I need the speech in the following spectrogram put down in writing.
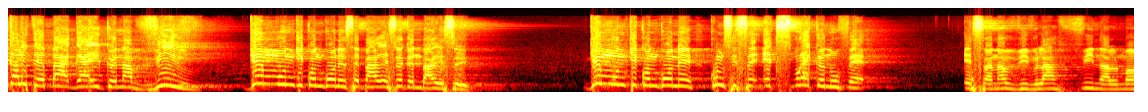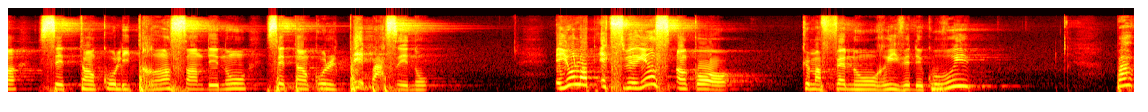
qualité bagaille que nous vivons Il y a des gens qui connaissent c'est paresseux que nous paresseux. Des gens qui connaissent comme si c'est exprès que nous faisons. Et ça nous vivre là, finalement, c'est un coup qui transcende nous, c'est un coup qui dépasse nous. Et une autre expérience encore que m'a fait nous arriver découvrir pas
